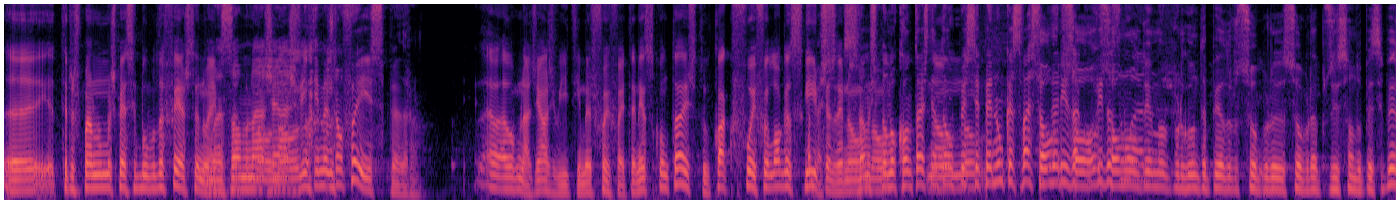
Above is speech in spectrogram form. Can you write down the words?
uh, transformaram numa espécie de bomba da festa, não é? Mas a homenagem não, não, às vítimas não foi isso, Pedro a homenagem às vítimas foi feita nesse contexto. Claro que foi, foi logo a seguir. Mas, quer dizer, não, vamos não, pelo contexto, então não, então o PCP nunca se vai solidarizar só, com a vida Só uma última pergunta, Pedro, sobre, sobre a posição do PCP.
